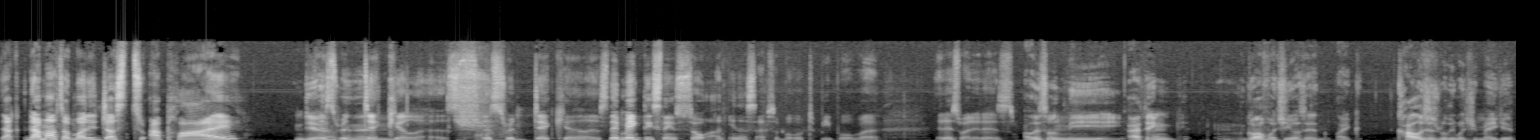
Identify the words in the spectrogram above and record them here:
the, the amount of money just to apply yeah, is and then- ridiculous. It's ridiculous. They make these things so inaccessible to people, but it is what it is. At least with me, I think go off what Chigo said. Like college is really what you make it,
